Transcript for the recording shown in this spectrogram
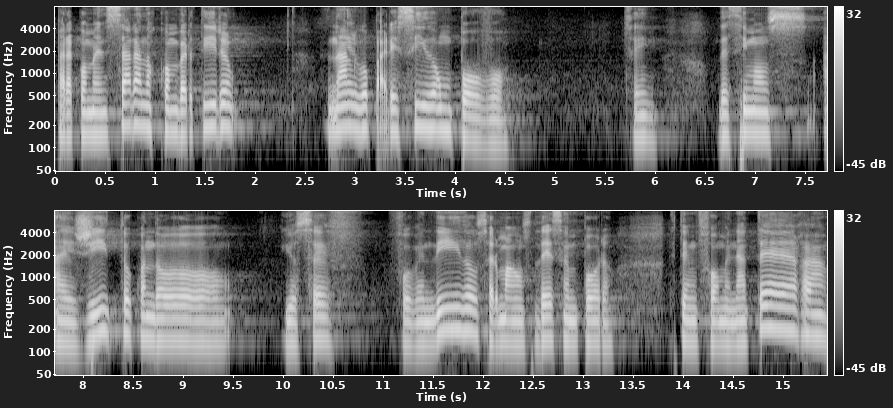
para comenzar a nos convertir en algo parecido a un povo. Decimos a Egipto cuando Yosef fue vendido, los hermanos descen por que tienen fome na terra,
